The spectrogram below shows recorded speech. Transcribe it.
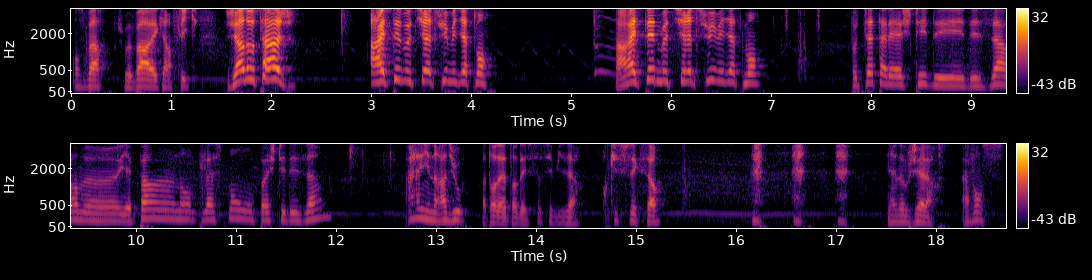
On se barre, je me barre avec un flic. J'ai un otage Arrêtez de me tirer dessus immédiatement. Arrêtez de me tirer dessus immédiatement. Peut-être aller acheter des, armes. Il euh, a pas un emplacement où on peut acheter des armes? Ah là, il y a une radio. Attendez, attendez, ça c'est bizarre. Oh, qu'est-ce que c'est que ça? Il y a un objet là. Avance.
